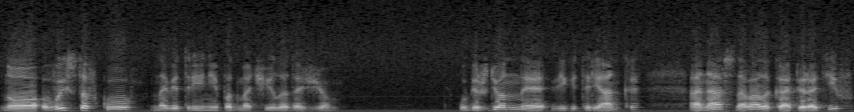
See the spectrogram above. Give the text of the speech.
но выставку на витрине подмочила дождем. Убежденная вегетарианка, она основала кооператив,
